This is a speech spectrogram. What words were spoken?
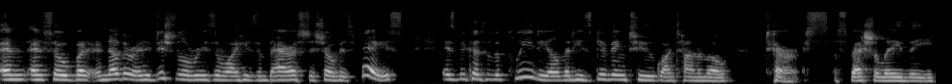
and and so but another an additional reason why he's embarrassed to show his face is because of the plea deal that he's giving to Guantanamo terrorists, especially the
